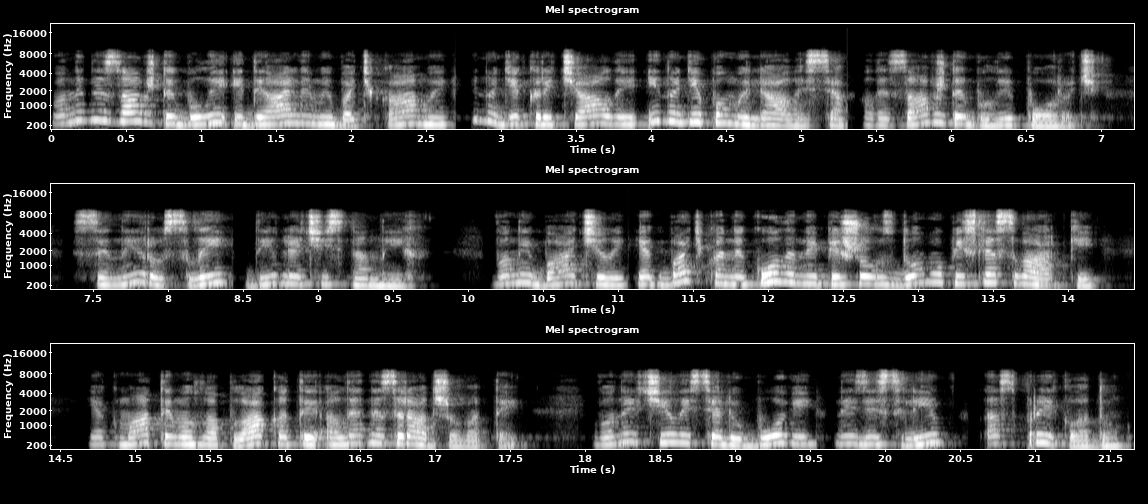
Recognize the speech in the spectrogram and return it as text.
Вони не завжди були ідеальними батьками, іноді кричали, іноді помилялися, але завжди були поруч. Сини росли, дивлячись на них. Вони бачили, як батько ніколи не пішов з дому після сварки, як мати могла плакати, але не зраджувати. Вони вчилися любові не зі слів, а з прикладу.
